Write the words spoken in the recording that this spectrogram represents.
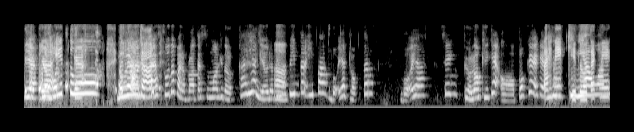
Iya, ya Nah, ampun. itu. Bener Bener kan? IPS-ku tuh pada protes semua gitu loh. Kalian ya udah Ah. pinter-pinter IPA, mbok ya dokter, mbok ya sing biologi kayak opo kayak kayak Teknik gitu, Kimiawan, teknik.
